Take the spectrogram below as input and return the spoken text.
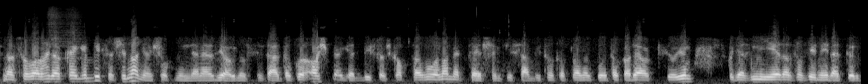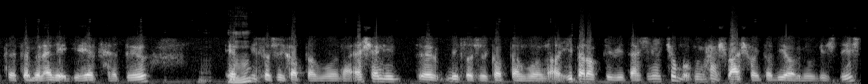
Na szóval, hogy akkor engem biztos, hogy nagyon sok minden eldiagnosztizált, akkor Asperget biztos kaptam volna, mert teljesen kiszámíthatatlanok voltak a reakcióim, hogy ez miért, az az én élettörténetemből eléggé érthető. Én uh-huh. biztos, hogy kaptam volna esenyt, biztos, hogy kaptam volna a hiperaktivitás, és egy csomó más, másfajta diagnózist is,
